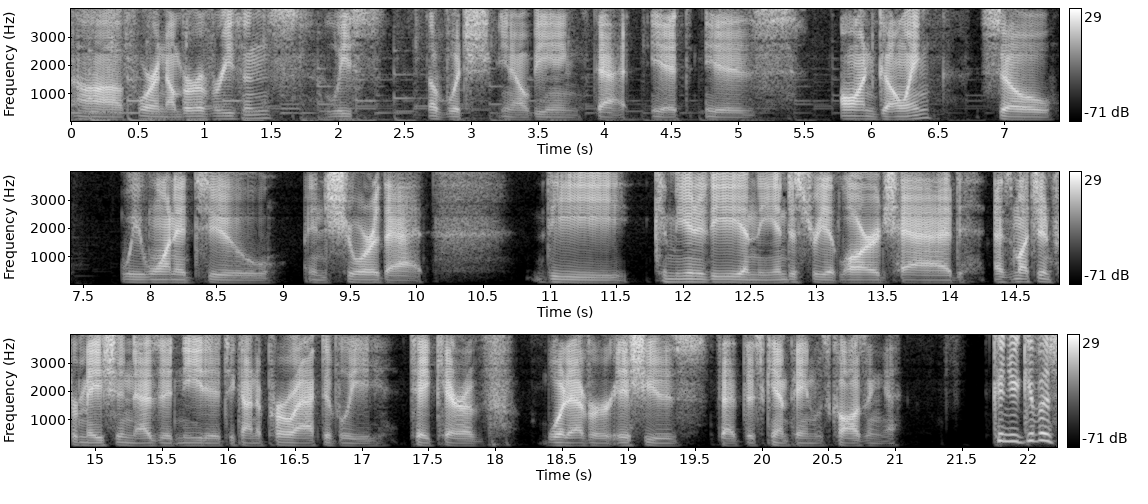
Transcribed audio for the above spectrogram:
uh, for a number of reasons, at least of which, you know, being that it is ongoing. So we wanted to ensure that the community and the industry at large had as much information as it needed to kind of proactively take care of whatever issues that this campaign was causing. Can you give us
